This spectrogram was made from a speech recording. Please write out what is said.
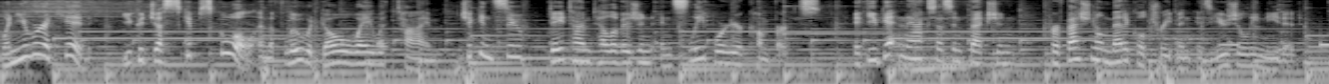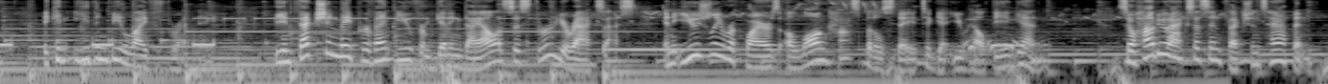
When you were a kid, you could just skip school and the flu would go away with time. Chicken soup, daytime television, and sleep were your comforts. If you get an access infection, professional medical treatment is usually needed. It can even be life threatening. The infection may prevent you from getting dialysis through your access, and it usually requires a long hospital stay to get you healthy again. So, how do access infections happen?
